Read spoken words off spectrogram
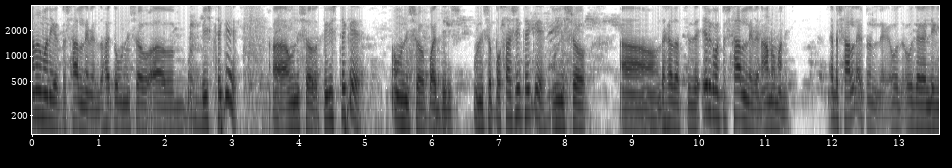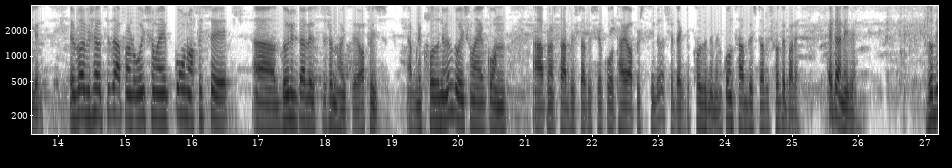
আনুমানিক একটা সাল নেবেন। হয়তো উনিশশো বিশ থেকে উনিশশো তিরিশ থেকে উনিশশো পঁয়ত্রিশ উনিশশো পঁচাশি থেকে উনিশশো দেখা যাচ্ছে যে এরকম একটা সাল নেবেন আনুমানিক। একটা সাল একটা ওই জায়গায় লিখলেন। এরপর বিষয় হচ্ছে যে আপনার ওই সময় কোন অফিসে দলিলটা রেজিস্ট্রেশন হয়েছে অফিস আপনি খোঁজ নেবেন যে ওই সময় কোন আপনার সাব অফিসে কোথায় অফিস ছিল সেটা একটু খোঁজ নেবেন, কোন সাব অফিস হতে পারে, এটা নেবেন। যদি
